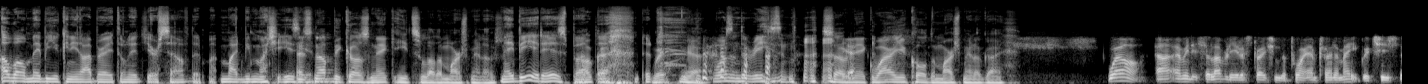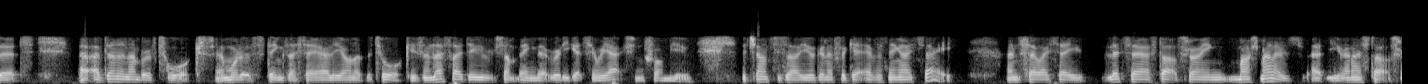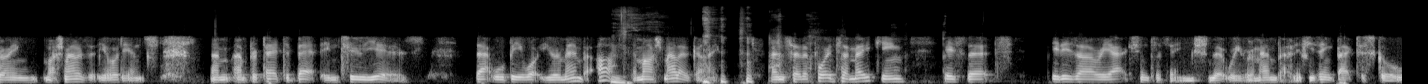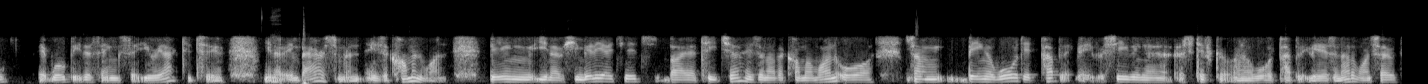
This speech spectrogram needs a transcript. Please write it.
oh well, maybe you can elaborate on it yourself. That might be much easier. It's not because Nick eats a lot of marshmallows. Maybe it is, but okay. Uh, that yeah. wasn't the reason. so, Nick, why are you called the marshmallow guy? Well, uh, I mean, it's a lovely illustration of the point I'm trying to make, which is that uh, I've done a number of talks, and one of the things I say early on at the talk is unless I do something that really gets a reaction from you, the chances are you're going to forget everything I say. And so I say, let's say I start throwing marshmallows at you, and I start throwing marshmallows at the audience. I'm, I'm prepared to bet in two years that will be what you remember. Ah, oh, the marshmallow guy. and so the point I'm making is that it is our reaction to things that we remember. And if you think back to school, it will be the things that you reacted to. You know, embarrassment is a common one. Being, you know, humiliated by a teacher is another common one, or some being awarded publicly, receiving a, a certificate or an award publicly is another one. So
